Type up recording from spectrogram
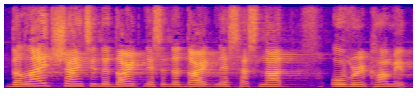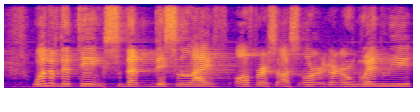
The light shines in the darkness, and the darkness has not overcome it. One of the things that this life offers us, or, or when we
